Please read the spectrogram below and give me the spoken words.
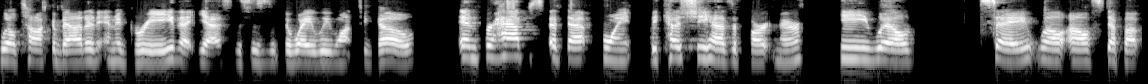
will talk about it and agree that, yes, this is the way we want to go. And perhaps at that point, because she has a partner, he will say, Well, I'll step up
